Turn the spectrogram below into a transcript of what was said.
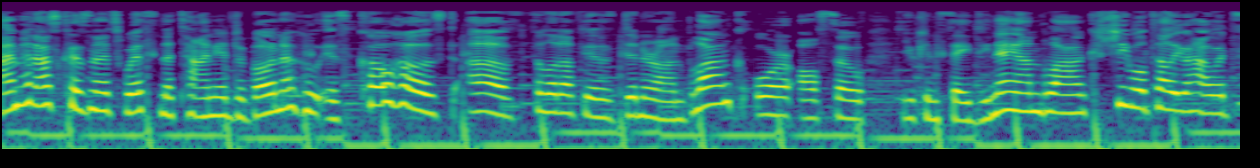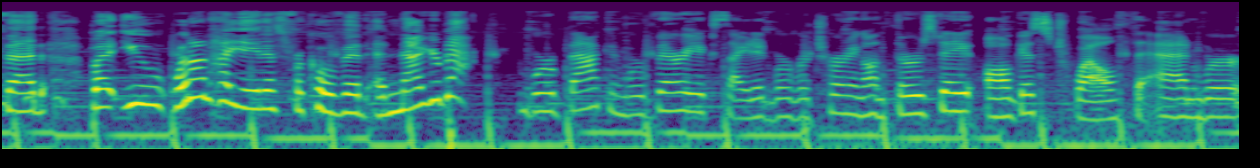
I'm Hadass Kuznets with Natanya Debona, who is co-host of Philadelphia's Dinner en Blanc, or also you can say Dîner en Blanc. She will tell you how it's said. But you went on hiatus for COVID, and now you're back. We're back and we're very excited. We're returning on Thursday, August 12th, and we're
